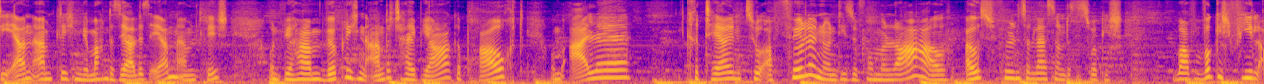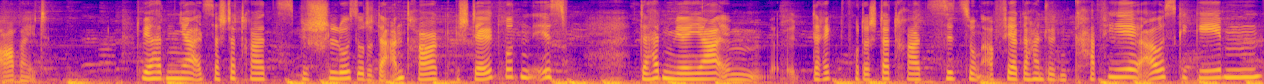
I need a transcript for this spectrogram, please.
die Ehrenamtlichen, wir machen das ja alles ehrenamtlich. Und wir haben wirklich ein anderthalb Jahr gebraucht, um alle Kriterien zu erfüllen und diese Formulare ausfüllen zu lassen. Und das ist wirklich war wirklich viel Arbeit. Wir hatten ja, als der Stadtratsbeschluss oder der Antrag gestellt worden ist, da hatten wir ja im, direkt vor der Stadtratssitzung auch fair gehandelten Kaffee ausgegeben.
